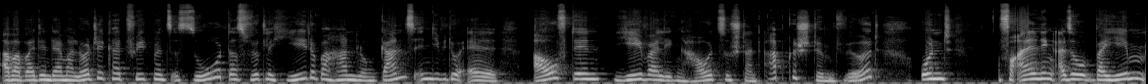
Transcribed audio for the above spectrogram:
Aber bei den Dermalogica Treatments ist so, dass wirklich jede Behandlung ganz individuell auf den jeweiligen Hautzustand abgestimmt wird und vor allen Dingen, also bei jedem,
